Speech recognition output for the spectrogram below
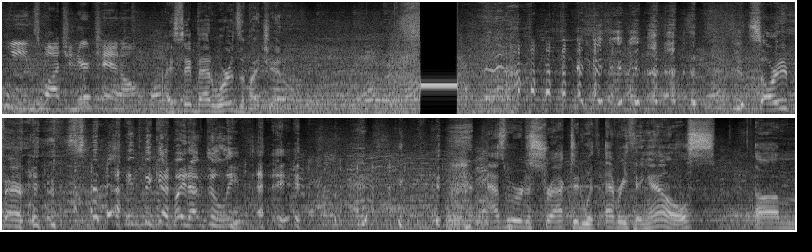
tweens watching your channel. I say bad words on my channel. Sorry, parents. I think I might have to leave that in. As we were distracted with everything else, um,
